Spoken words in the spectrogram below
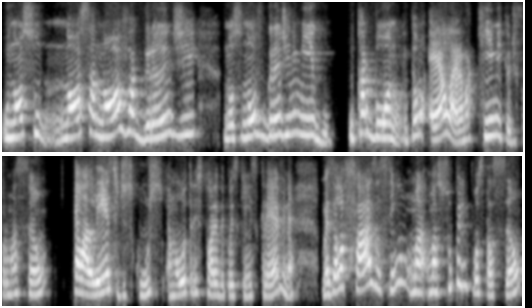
o nosso nossa nova grande nosso novo grande inimigo, o carbono. Então, ela era uma química de formação, ela lê esse discurso, é uma outra história depois quem escreve, né? Mas ela faz, assim, uma, uma superimpostação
